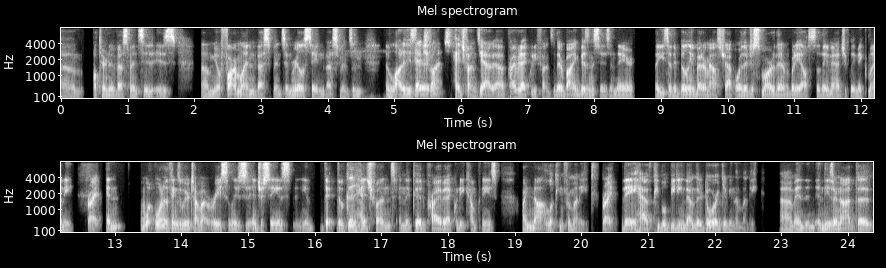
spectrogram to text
um, alternative investments is, is um, you know, farmland investments and real estate investments, and, and a lot of these hedge funds, hedge funds, yeah, uh, private equity funds. They're buying businesses, and they're like you said, they're building a better mousetrap, or they're just smarter than everybody else, so they magically make money. Right. And one of the things we were talking about recently is interesting is you know the, the, good hedge funds and the good private equity companies are not looking for money. Right. They have people beating down their door giving them money. Um, and, and these are not the,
